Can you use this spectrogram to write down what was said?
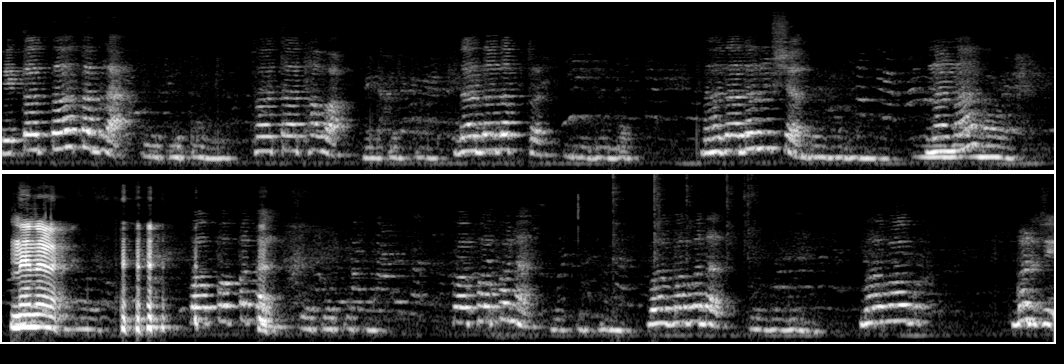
हे तबला थ थ थवा द द दप्तर ध ध धनुष्य न न ननळ. प प पतंग फ फ फणस. ब ब ब ब भटजी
